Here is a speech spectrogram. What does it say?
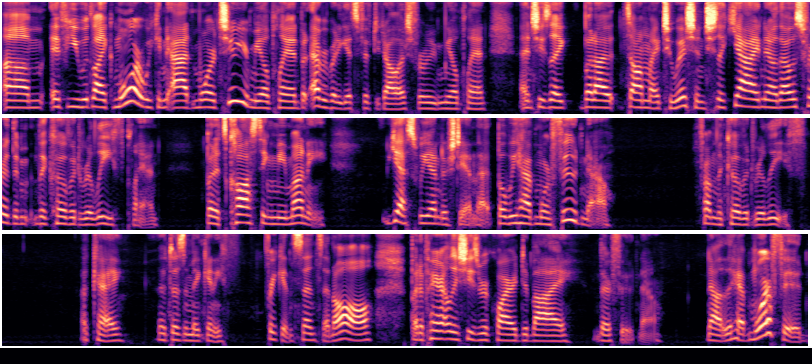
Um, if you would like more, we can add more to your meal plan, but everybody gets fifty dollars for a meal plan." And she's like, "But I, it's on my tuition." She's like, "Yeah, I know that was for the the COVID relief plan, but it's costing me money." Yes, we understand that, but we have more food now from the COVID relief. Okay, that doesn't make any freaking sense at all. But apparently, she's required to buy their food now. Now they have more food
